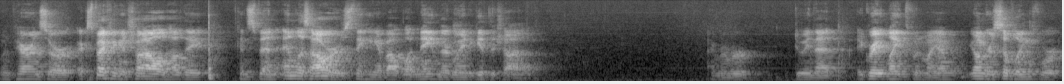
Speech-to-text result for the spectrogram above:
When parents are expecting a child, how they can spend endless hours thinking about what name they're going to give the child. That at great length when my young, younger siblings were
